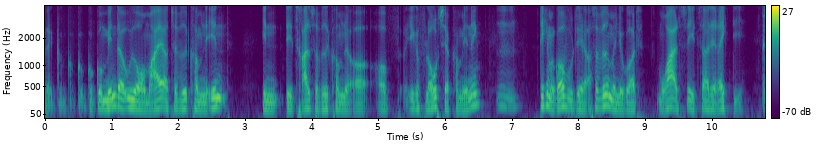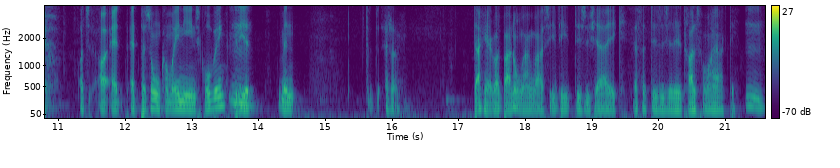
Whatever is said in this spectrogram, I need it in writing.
gå mindre ud over mig og tage vedkommende ind, end det er træls for vedkommende og, og ikke at få lov til at komme ind, ikke? Mm. Det kan man godt vurdere, og så ved man jo godt, moralt set, så er det rigtigt, og, og at, at personen kommer ind i ens gruppe, ikke? Fordi mm. at, men, altså, der kan jeg godt bare nogle gange bare sige, det, det synes jeg ikke. Altså, det synes jeg, det er træls for mig -agtigt. Mm.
